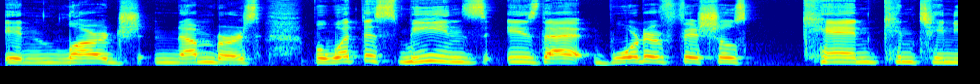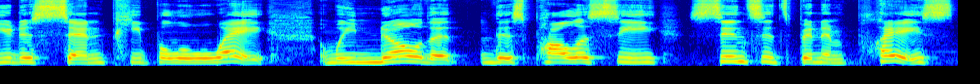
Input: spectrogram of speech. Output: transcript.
in large numbers. But what this means is that border officials can continue to send people away. And we know that this policy, since it's been in place,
